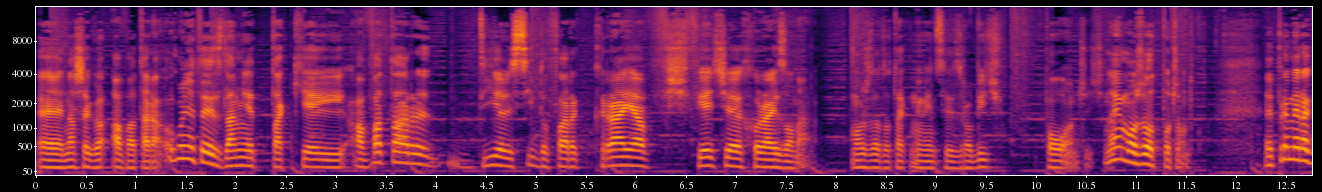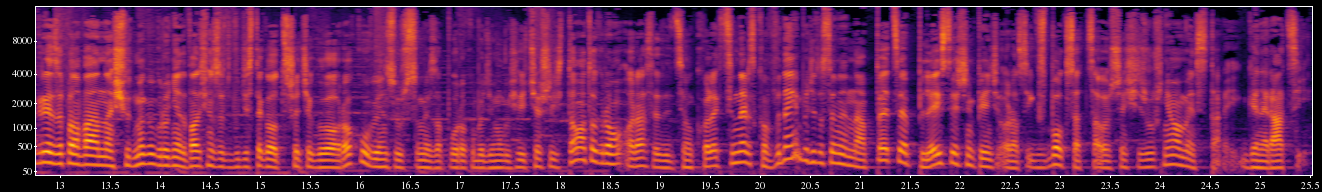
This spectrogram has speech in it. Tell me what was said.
e, naszego awatara. Ogólnie to jest dla mnie taki awatar DLC do Far Cry'a w świecie Horizona. Można to tak mniej więcej zrobić, połączyć. No i może od początku. Premiera gry zaplanowana na 7 grudnia 2023 roku, więc już w sumie za pół roku będziemy mogli się cieszyć tą oto oraz edycją kolekcjonerską. Wydanie będzie dostępne na PC, PlayStation 5 oraz Xboxa. Całe szczęście, że już nie mamy starej generacji.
